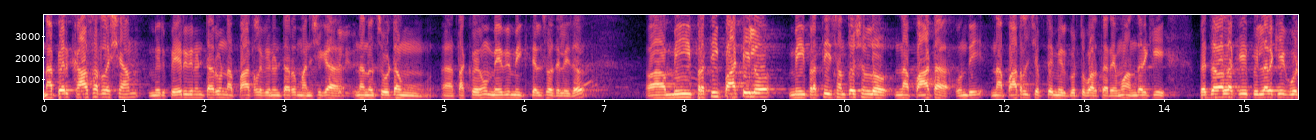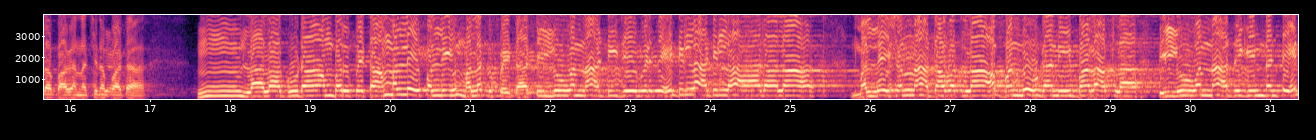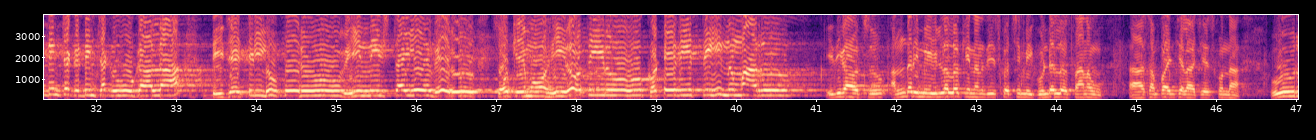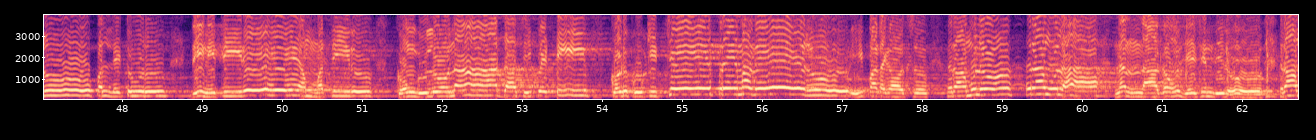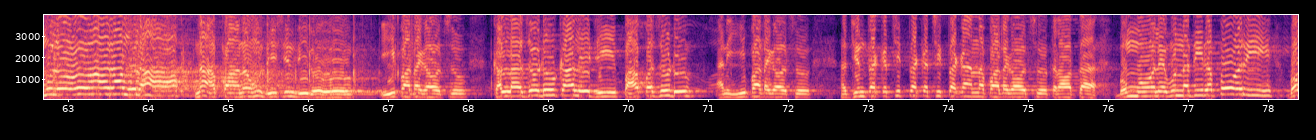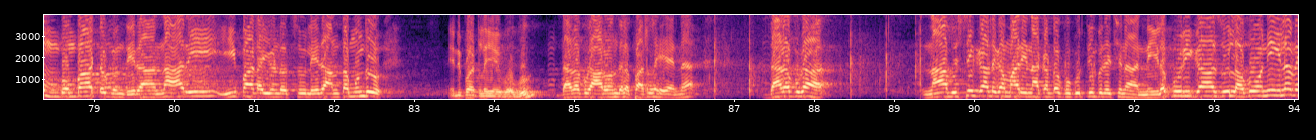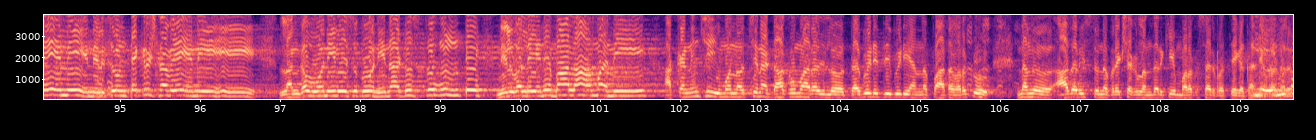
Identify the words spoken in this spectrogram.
నా పేరు కాసర్ల శ్యామ్. మీరు పేరు వినుంటారు నా పాటలు వినుంటారు. మనిషిగా నన్ను చూడడం తక్కువేమో మేబీ మీకు తెలుసో తెలీదు. మీ ప్రతి పార్టీలో మీ ప్రతి సంతోషంలో నా పాట ఉంది. నా పాటలు చెప్తే మీరు గుర్తుపడతారేమో. అందరికీ పెద్దవాళ్ళకి పిల్లలకి కూడా బాగా నచ్చిన పాట. లాలాగూడ అంబరుపేట మల్లేపల్లి మల్లకుపేట టిల్లు అన్న డీజే పెడితే డిల్లా డిల్లా ఆడాలా మల్లేశన్న దావత్లా బన్ను గాని బరాత్లా టిల్లు అన్న దిగిండంటే డించక డించక ఊగాల. డీజే టిల్లు పేరు వీని స్టైలే వేరు సోకేమో హీరో తీరు కొట్టేది తీన్ మారు. ఇది కావచ్చు. అందరి మీ ఇళ్ళలోకి నన్ను తీసుకొచ్చి మీ గుండెల్లో స్థానం సంపాదించేలా చేసుకున్న ఊరు పల్లెటూరు దీని తీరే అమ్మ తీరు. కొంగులోన దాసి పెట్టి కొడుకుకిచ్చే ప్రేమ వేరు. ఈ పాట కావచ్చు. రాములో రాములా నన్నాగం చేసిందిరో. రాములో రాములా నా పానం తీసిందిరో. ఈ పాట కావచ్చు. కళ్ళజోడు కాలేజీ పాపజుడు అని ఈ పాట కావచ్చు. జింతక చిత్తక చిత్తక అన్న పాట కావచ్చు. తర్వాత బొమ్మోలే ఉన్నది పోరి బొమ్ బొంబాటుగుందిరా నారి. ఈ పాట అయి ఉండొచ్చు. లేదా అంత ముందు ఎన్ని పాటలు అయ్యాయి బాబు? దాదాపుగా ఆరు వందల పాటలు అయ్యాయన్న దాదాపుగా నా విజిటింగ్ కార్డుగా మారి నాకంటూ ఒక గుర్తింపు తెచ్చిన నీలపురి గాజులవో నీలవేణి నిలుచుంటే కృష్ణవేణి. లంగవోని వేసుకొని నడుస్తూ ఉంటే నిలవలేని బాలామణి. అక్కడి నుంచి మొన్న వచ్చిన డాకుమారాజులో దబిడి దిబిడి అన్న పాట వరకు నన్ను ఆదరిస్తున్న ప్రేక్షకులందరికీ మరొకసారి ప్రత్యేక ధన్యవాదాలు.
